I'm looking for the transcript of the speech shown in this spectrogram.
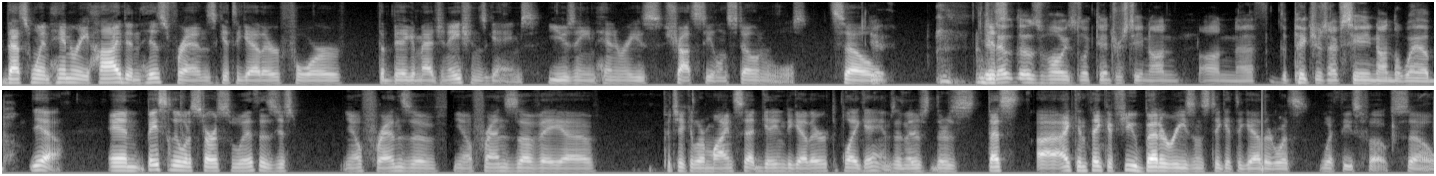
That's when Henry Hyde and his friends get together for the big imaginations games using Henry's shot, steel, and stone rules. So Yeah. Yeah, just- tho- those have always looked interesting on on uh, the pictures I've seen on the web. Yeah, and basically what it starts with is just you know friends of you know friends of a uh, particular mindset getting together to play games, and there's there's that's I can think a few better reasons to get together with with these folks. So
